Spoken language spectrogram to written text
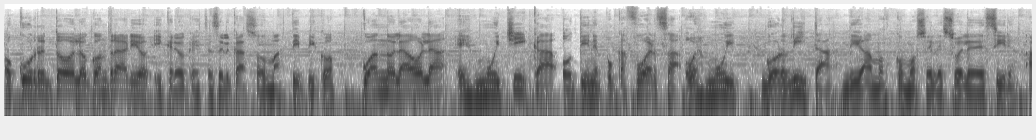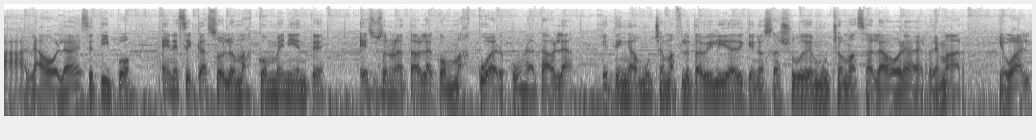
Ocurre todo lo contrario, y creo que este es el caso más típico, cuando la ola es muy chica o tiene poca fuerza o es muy gordita, digamos como se le suele decir a la ola de ese tipo. En ese caso lo más conveniente es usar una tabla con más cuerpo, una tabla que tenga mucha más flotabilidad y que nos ayude mucho más a la hora de remar. Igual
